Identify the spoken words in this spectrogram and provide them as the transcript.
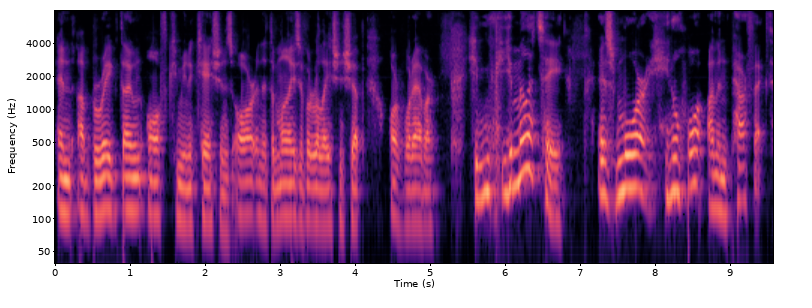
in a breakdown of communications, or in the demise of a relationship, or whatever. Hum humility is more, you know what? I'm imperfect.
